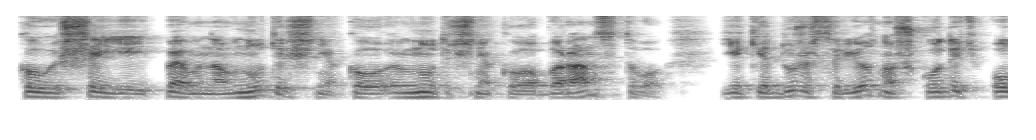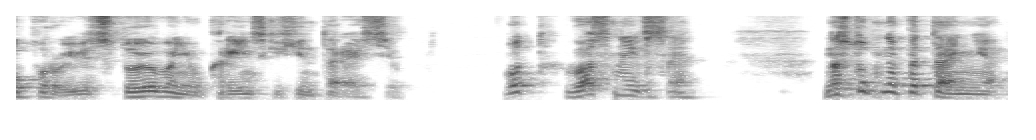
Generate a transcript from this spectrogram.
коли ще є й певне внутрішнє, внутрішнє колаборантство, яке дуже серйозно шкодить опору і відстоюванню українських інтересів. От, власне, і все. Наступне питання.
